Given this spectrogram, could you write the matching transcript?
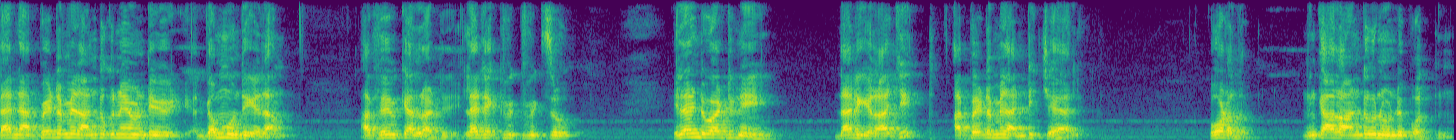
దాన్ని ఆ పీట మీద అంటుకునేవంటి గమ్ ఉంది కదా ఆ ఫెవికాల్ లాంటిది. లేదా క్విక్ ఫిక్స్. ఇలాంటి వాటిని దానికి రాచి ఆ పీట మీద అంటించేయాలి కూడదు. ఇంకా అలా అంటుకుని ఉండిపోతుంది.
